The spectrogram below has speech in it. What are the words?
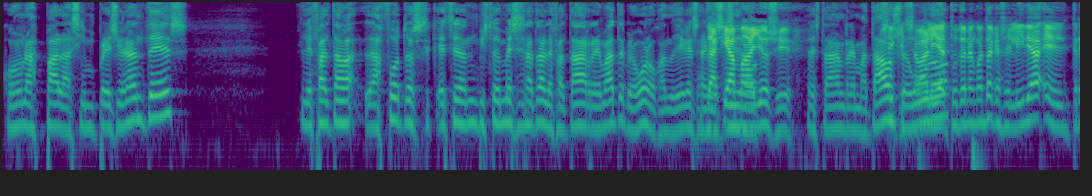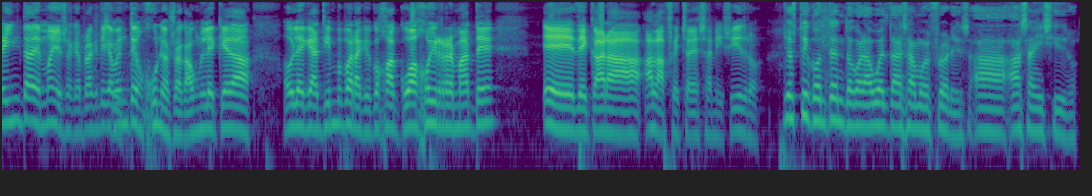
con unas palas impresionantes. Le falta las fotos que se han visto de meses atrás, le faltaba remate, pero bueno, cuando llegue San De aquí a Isidro mayo, sí. estarán rematados. Sí, que se va a. Tú ten en cuenta que se lidia el 30 de mayo, o sea que prácticamente en junio, o sea que aún le queda, aún le queda tiempo para que coja cuajo y remate eh, de cara a la fecha de San Isidro. Yo estoy contento con la vuelta de Samuel Flores a, a San Isidro.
